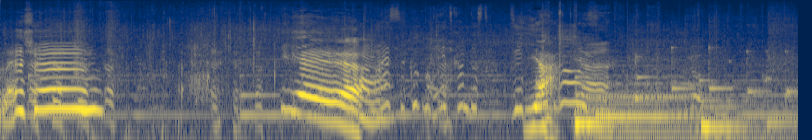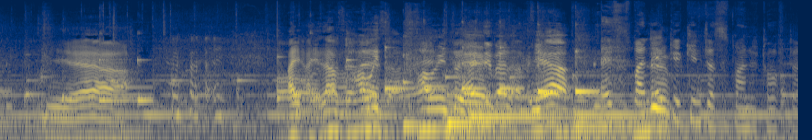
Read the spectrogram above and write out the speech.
lächeln. Yeah! Weißt du, guck mal, jetzt kommt das Ja. Yeah. I, I love how it how it uh, yeah. Es ist mein Enkelkind, das ist meine Tochter.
